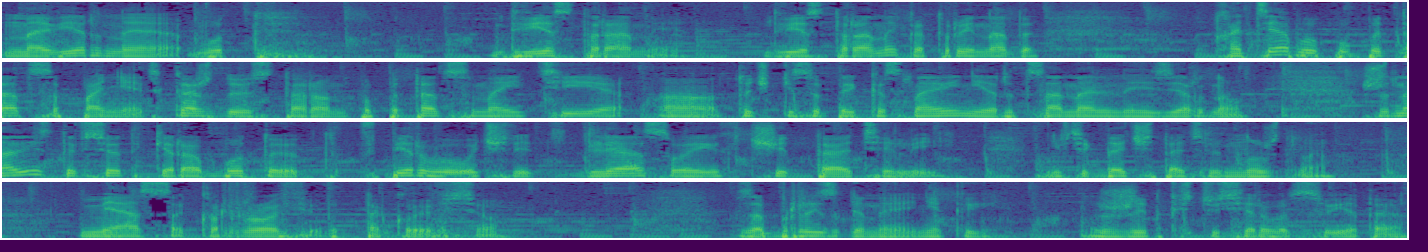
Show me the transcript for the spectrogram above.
наверное, вот две стороны. Две стороны, которые надо хотя бы попытаться понять каждую из сторон, попытаться найти э, точки соприкосновения, рациональное зерно. Журналисты все-таки работают в первую очередь для своих читателей. Не всегда читателям нужно мясо, кровь и вот такое все. Забрызганное некой жидкостью серого цвета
